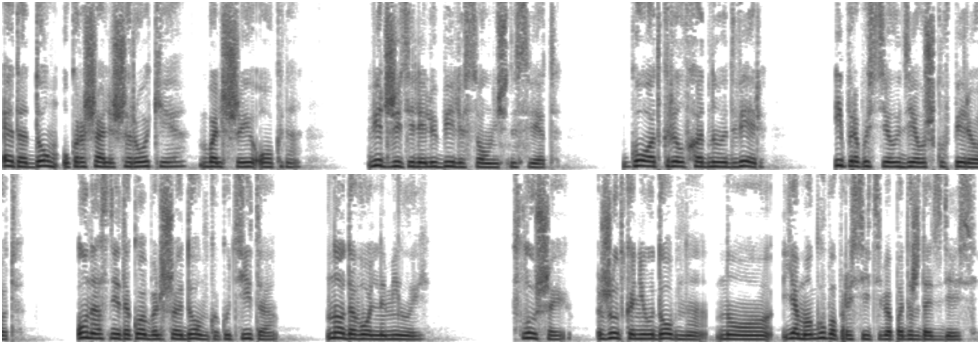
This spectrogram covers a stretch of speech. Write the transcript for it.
этот дом украшали широкие, большие окна, ведь жители любили солнечный свет. Го открыл входную дверь и пропустил девушку вперед. «У нас не такой большой дом, как у Тита, но довольно милый. Слушай, жутко неудобно, но я могу попросить тебя подождать здесь.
